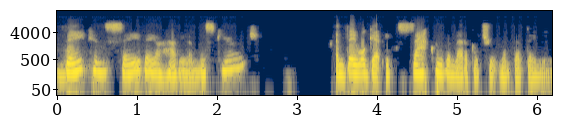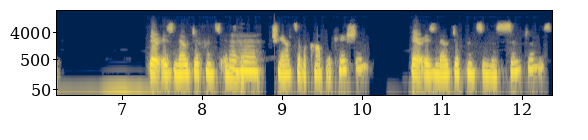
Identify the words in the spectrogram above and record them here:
they can say they are having a miscarriage and they will get exactly the medical treatment that they need. There is no difference in the Mm-hmm. chance of a complication. There is no difference in the symptoms.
